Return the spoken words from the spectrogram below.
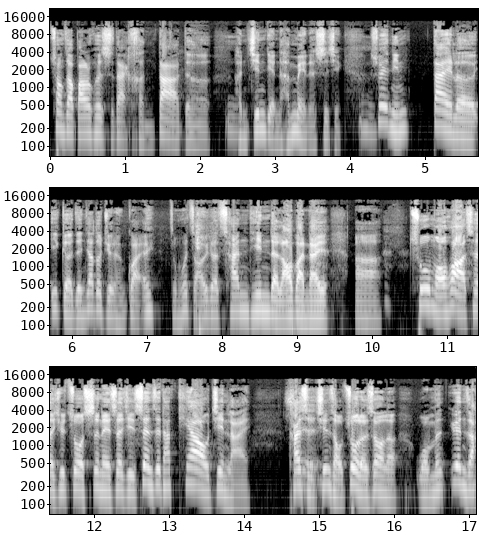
创造巴洛克时代很大的、很经典的、很美的事情。所以您带了一个人家都觉得很怪，哎，怎么会找一个餐厅的老板来啊出谋划策去做室内设计，甚至他跳进来。开始亲手做的时候呢，我们院长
